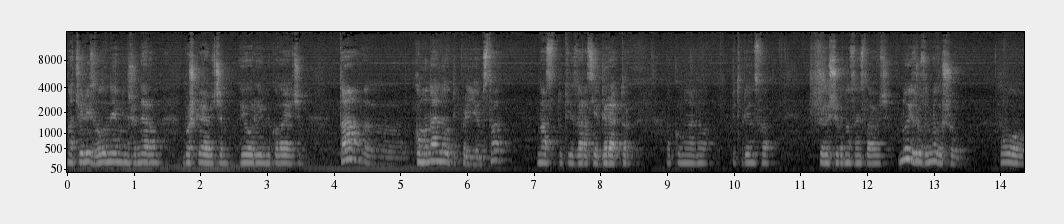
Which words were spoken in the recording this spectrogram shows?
на чолі з головним інженером Бошкевичем Георгієм Миколаївичем та е, комунального підприємства. У нас тут зараз є директор комунального підприємства Федорчук Анатолій Станіславович. Ну і зрозуміло, що по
